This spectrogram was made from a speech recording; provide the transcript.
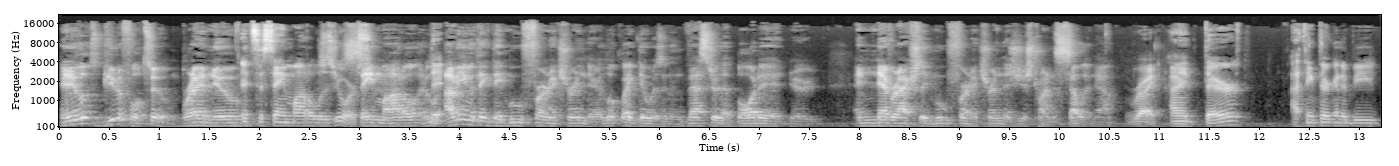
And it looks beautiful too. Brand new. it's the same model as yours Same model. And They- I don't even think they moved furniture in there. It looked like there was an investor that bought it or, and never actually move furniture in. That's just trying to sell it now. Right. I mean, they're. I think they're going to be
